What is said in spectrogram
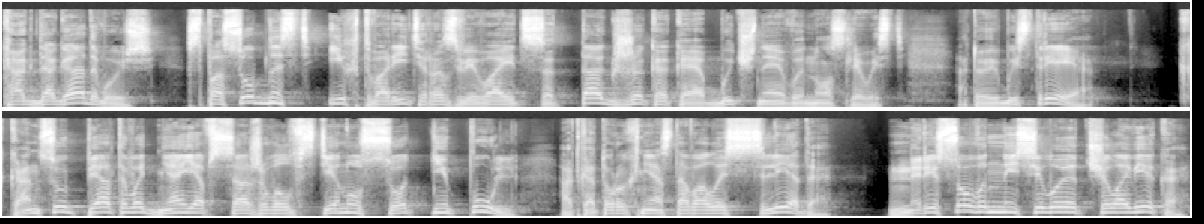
Как догадываюсь, способность их творить развивается так же, как и обычная выносливость, а то и быстрее. К концу пятого дня я всаживал в стену сотни пуль, от которых не оставалось следа. Нарисованный силуэт человека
